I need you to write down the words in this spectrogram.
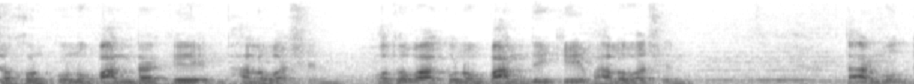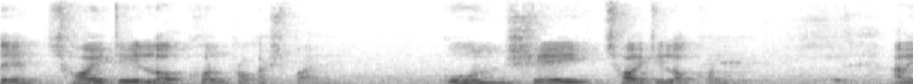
যখন কোনো বান্দাকে ভালোবাসেন অথবা কোনো বান্দিকে ভালোবাসেন, তার মধ্যে ছয়টি লক্ষণ প্রকাশ পায়। কোন সেই ছয়টি লক্ষণ? আমি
